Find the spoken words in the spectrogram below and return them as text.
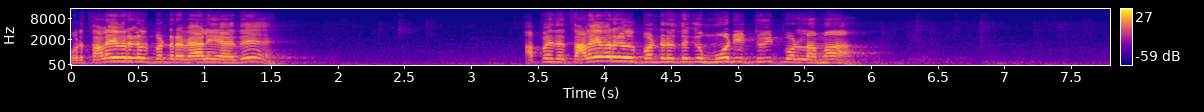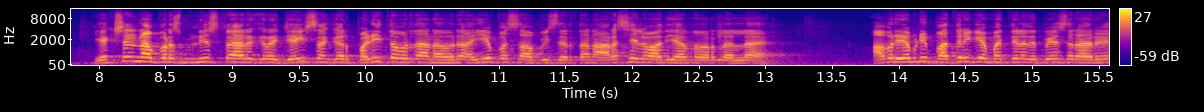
ஒரு தலைவர்கள் பண்ணுற வேலையா அது அப்போ இந்த தலைவர்கள் பண்ணுறதுக்கு மோடி ட்வீட் போடலாமா? எக்ஸ்டன் அஃபேர்ஸ் மினிஸ்டராக இருக்கிற ஜெய்சங்கர் படித்தவர் தான் அவர். ஐஎஃப்எஸ் ஆஃபீஸர் தான். அரசியல்வாதியாக இருந்து வரலல்ல அவர் எப்படி பத்திரிகை மத்தியில் அதை பேசுகிறாரு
